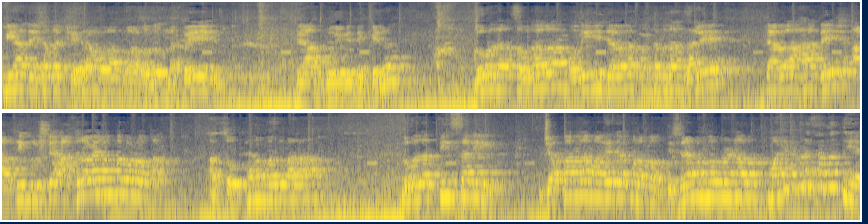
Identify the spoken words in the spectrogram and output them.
मी ह्या देशाचा चेहरा मला तुम्हाला बदलून दाखवेन. आणि आज मोदी मी ते केलं. दोन हजार चौदाला मोदीजी ज्यावेळेला पंतप्रधान झाले त्यावेळेला हा देश आर्थिकदृष्ट्या अकराव्या नंबरवर होता. आज चौथ्या नंबरवर आला. दोन हजार तीस साली जपानला मागे टाकून आपण तिसऱ्या नंबरवर येणार माझ्याकडे सांगत नाहीये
